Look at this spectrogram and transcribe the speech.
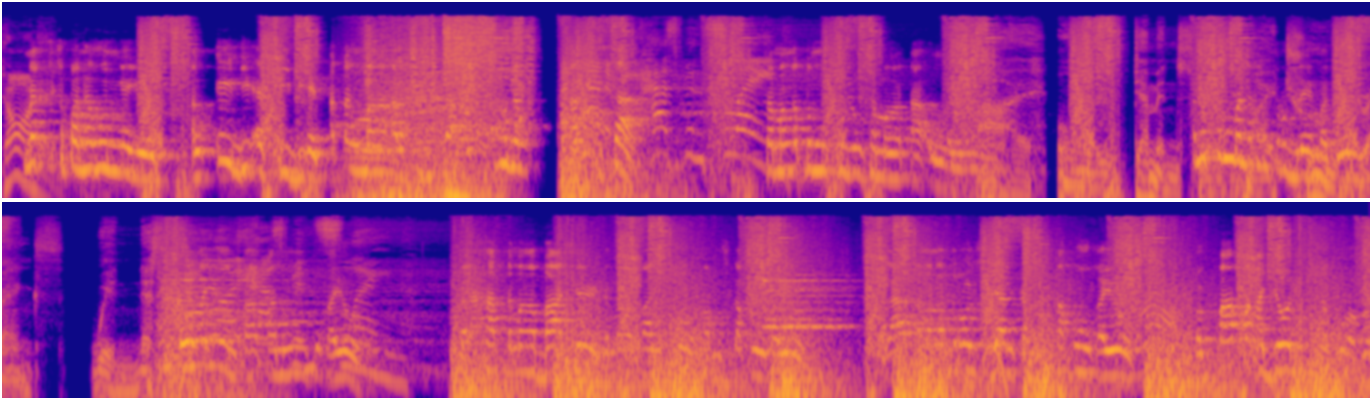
Na sa panahon ngayon, ang ABS-CBN at ang mga artista ay unang at isa sa mga tumutulong sa mga tao ngayon. I only demonstrate Ano pong malaking problema dun? strength when necessary. ngayon, Ally has tatanungin ko kayo. Sa lahat ng mga basher, ng mga fans ko, kamusta po kayo? Sa lahat ng mga trolls dyan, kamusta po kayo? Magpapaka-jolis na po ako.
